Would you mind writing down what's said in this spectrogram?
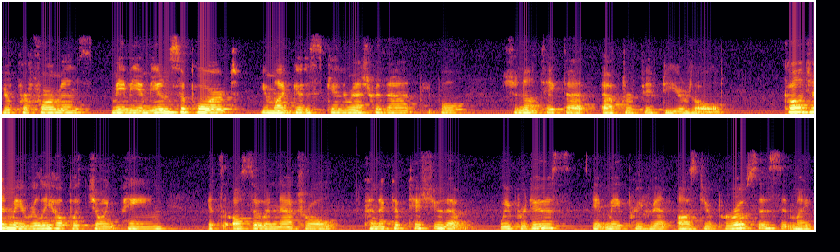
your performance, maybe immune support. You might get a skin rash with that. People should not take that after 50 years old. Collagen may really help with joint pain. It's also a natural connective tissue that we produce. It may prevent osteoporosis. It might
